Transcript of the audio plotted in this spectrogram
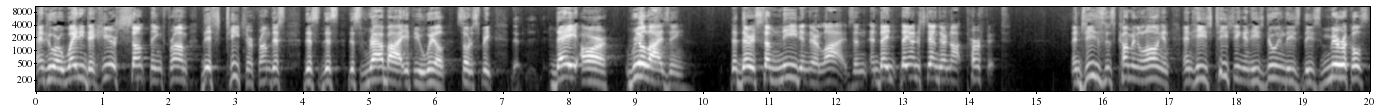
and who are waiting to hear something from this teacher, from this, this, this, this rabbi, if you will, so to speak, they are realizing that there is some need in their lives, and, and they, they understand they're not perfect. And Jesus is coming along and, and he's teaching and he's doing these, these miracles.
